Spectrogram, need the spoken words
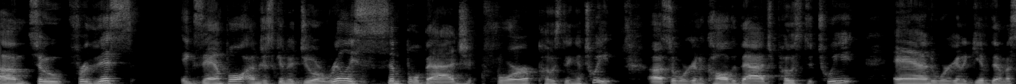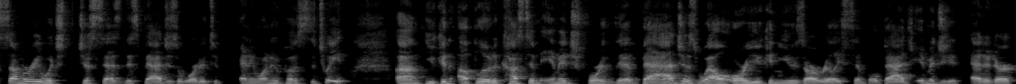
Um, so for this example, I'm just gonna do a really simple badge for posting a tweet. Uh, so we're gonna call the badge post a tweet and we're going to give them a summary which just says this badge is awarded to anyone who posts a tweet. Um, you can upload a custom image for the badge as well, or you can use our really simple badge image editor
